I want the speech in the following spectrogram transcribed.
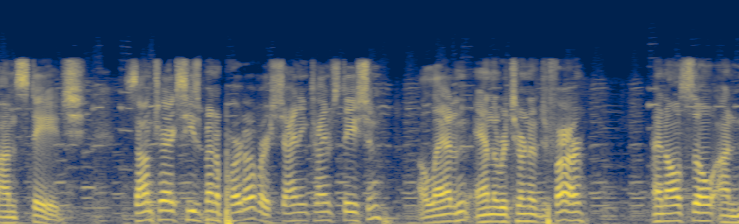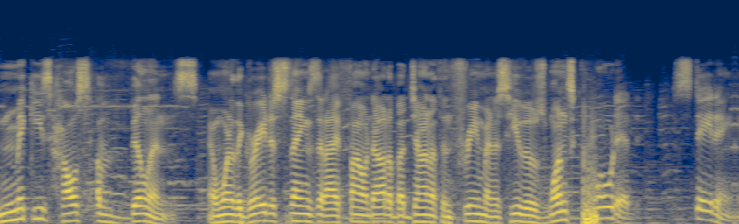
on stage. Soundtracks he's been a part of are Shining Time Station, Aladdin, and The Return of Jafar and also on Mickey's House of Villains. And one of the greatest things that I found out about Jonathan Freeman is he was once quoted stating,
